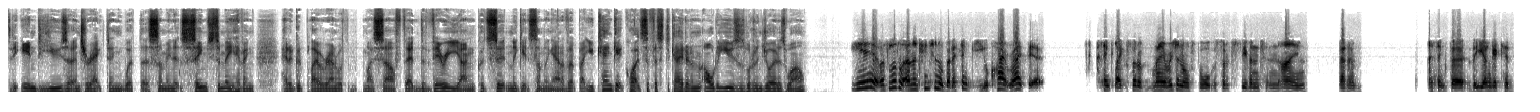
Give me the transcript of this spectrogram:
the end user interacting with this? I mean, it seems to me, having had a good play around with myself, that the very young could certainly get something out of it, but you can get quite sophisticated, and older users would enjoy it as well. Yeah, it was a little unintentional, but I think you're quite right there. I think, like, sort of, my original thought was sort of seven to nine, but um, I think the the younger kids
